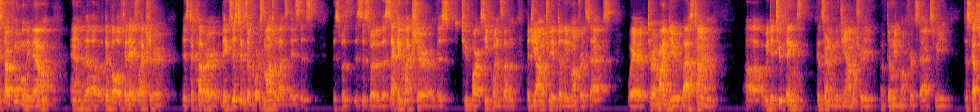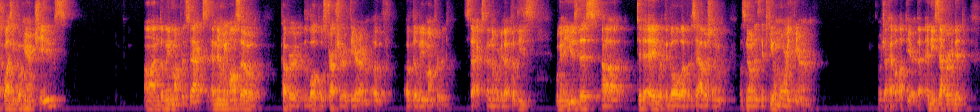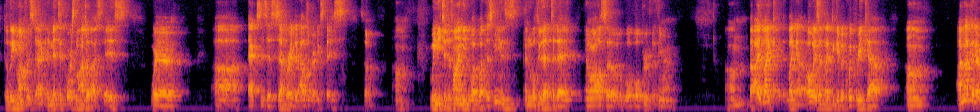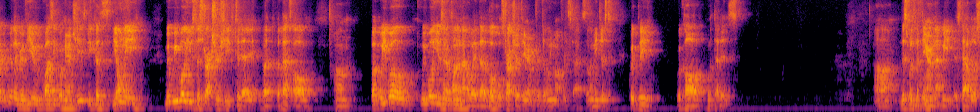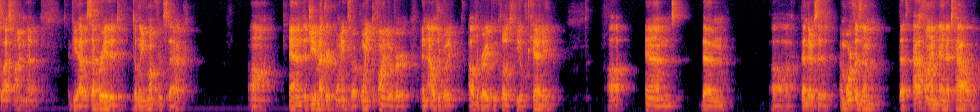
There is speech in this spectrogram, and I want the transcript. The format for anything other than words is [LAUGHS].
start formally now. And uh, the goal of today's lecture is to cover the existence of coarse moduli spaces. This was this is sort of the second lecture of this two-part sequence on the geometry of Deligne-Mumford stacks, where to remind you, last time uh, we did two things concerning the geometry of Deligne-Mumford stacks. We discussed quasi-coherent sheaves on Deligne-Mumford stacks, and then we also covered the local structure theorem of, of Deligne-Mumford stacks. And then we're gonna put these, we're gonna use this uh, today with the goal of establishing what's known as the Keel-Mori theorem, which I have up here, that any separated Deligne-Mumford stack admits a coarse moduli space where uh, X is a separated algebraic space. So um, we need to define what, what this means, and we'll do that today. And we'll also, we'll, we'll prove the theorem. Um, but I'd like, like always, I'd like to give a quick recap. Um, I'm not gonna really review quasi-coherent sheaves because the only we, we will use the structure sheaf today, but but that's all. Um, but we will we will use in a fundamental way the local structure theorem for Deligne-Mumford stack. So let me just quickly recall what that is. Uh, this was the theorem that we established last time that if you have a separated Deligne-Mumford stack uh, and a geometric point, so a point defined over an algebraic, algebraically closed field K, uh, and then, uh, then there's a, a, morphism that's affine and étale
